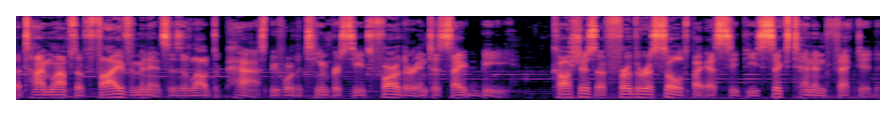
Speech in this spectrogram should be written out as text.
A time lapse of 5 minutes is allowed to pass before the team proceeds farther into Site B, cautious of further assault by SCP-610 infected.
